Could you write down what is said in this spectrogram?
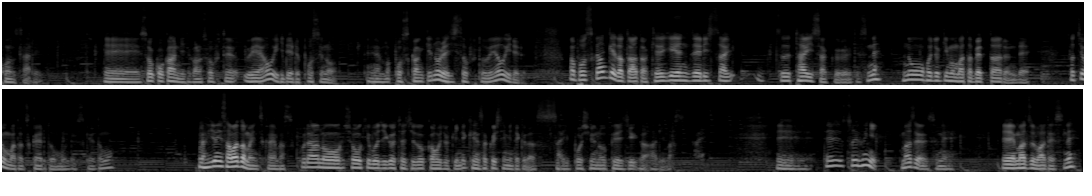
コンサル、えー、倉庫管理とかのソフトウェアを入れるポスのえーまあ、ポス関係のレジソフトウェアを入れる。まあ、ポス関係だと、あとは軽減税率対策ですね。の補助金もまた別途あるんで、そっちもまた使えると思うんですけれども、まあ、非常に様々に使えます。これはあの小規模事業者持続化補助金で検索してみてください。募集のページがあります。はいえー、でそういうふうに、まずはですね、えー、まずはですね、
